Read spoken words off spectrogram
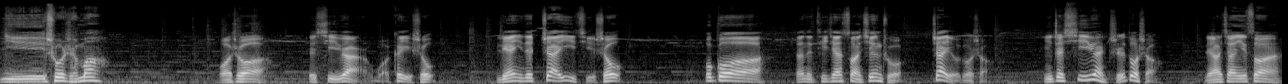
你说什么？”我说：“这戏院我可以收，连你的债一起收。不过咱得提前算清楚债有多少，你这戏院值多少，两相一算，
